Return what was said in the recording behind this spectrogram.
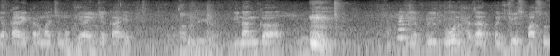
या कार्यक्रमाचे मुख्य आयोजक आहेत. दिनांक एप्रिल दोन हजार पंचवीसपासून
